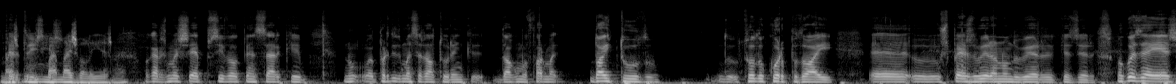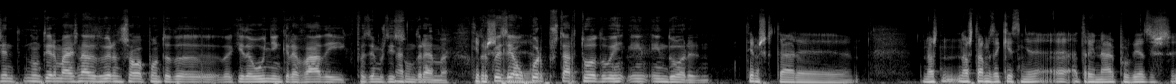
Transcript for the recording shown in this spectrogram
mais, mais, mais, valias. Não é? Oh, Carlos, mas é possível pensar que a partir de uma certa altura em que de alguma forma dói tudo, todo o corpo dói, uh, os pés doer ou não doer, quer dizer, uma coisa é a gente não ter mais nada, doer só a ponta de, daqui da unha encravada e fazemos disso ah, um drama. Outra coisa que, é o corpo estar todo em, em, em dor. Temos que estar. Uh, nós, nós estamos aqui assim a, a treinar por vezes uh,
